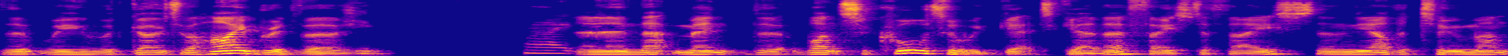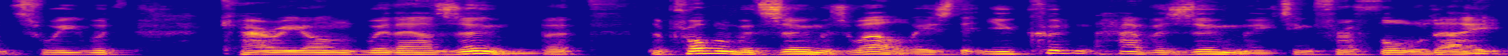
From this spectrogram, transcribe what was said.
that we would go to a hybrid version. Right. And that meant that once a quarter we'd get together face to face, and the other two months we would carry on with our Zoom. But the problem with Zoom as well is that you couldn't have a Zoom meeting for a full day.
